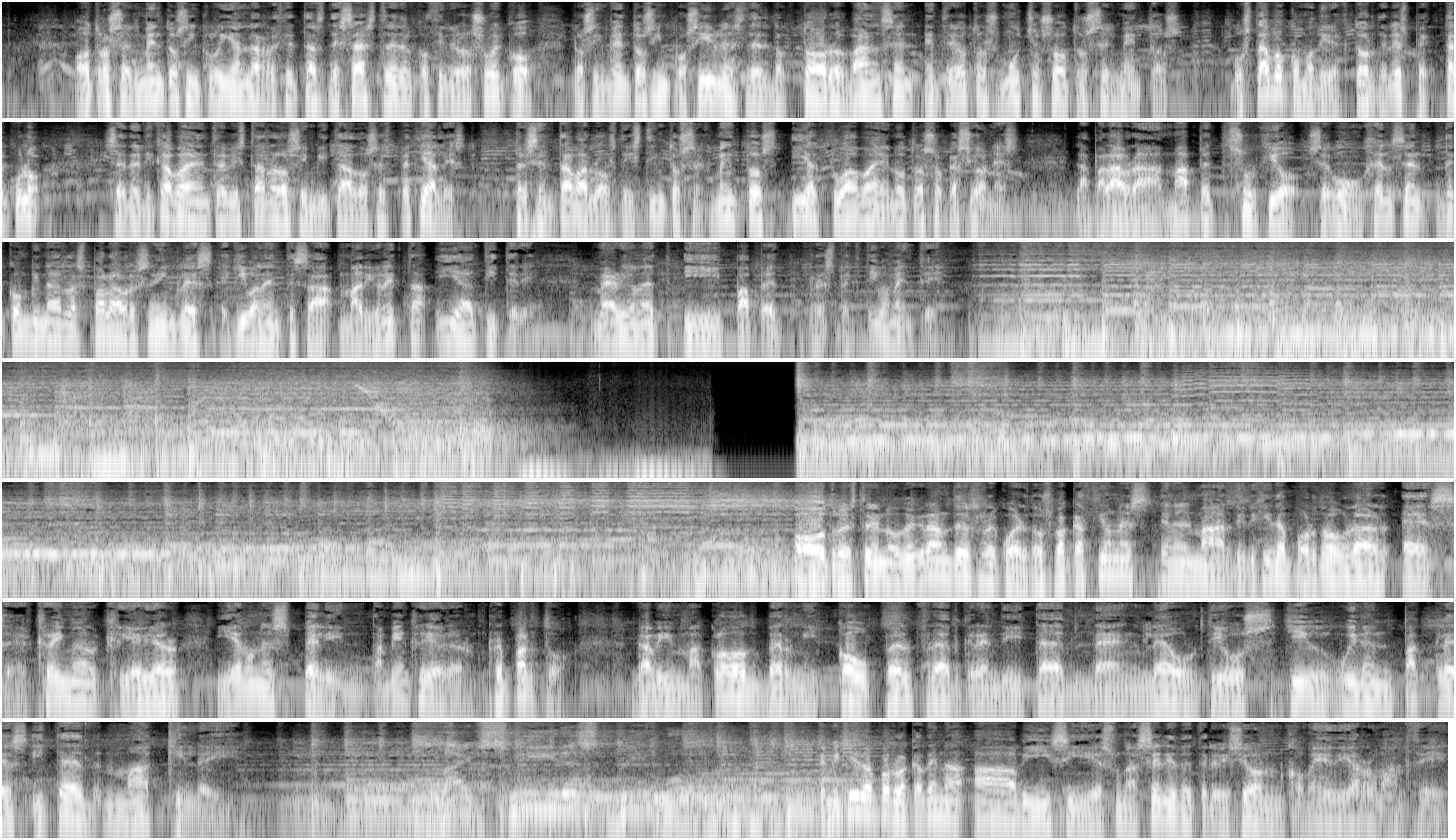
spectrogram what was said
Otros segmentos incluían las recetas desastre del cocinero sueco, los inventos imposibles del doctor Vansen, entre otros muchos otros segmentos. Gustavo, como director del espectáculo, se dedicaba a entrevistar a los invitados especiales, presentaba los distintos segmentos y actuaba en otras ocasiones. La palabra Muppet surgió, según Hensen, de combinar las palabras en inglés equivalentes a marioneta y a títere, marionette y puppet respectivamente. Otro estreno de grandes recuerdos, Vacaciones en el Mar, dirigida por Douglas S. Kramer, creator, y Aaron Spelling, también creator. Reparto. Gavin McLeod, Bernie Cooper, Fred Grandy, Ted Lang, Leo Urtius, Jill Whelan, Packless y Ted McKinley. Emitida por la cadena ABC, es una serie de televisión comedia romance.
